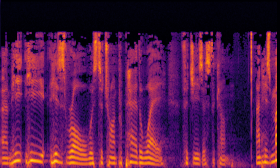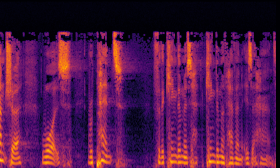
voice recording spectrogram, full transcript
um, he, he, his role was to try and prepare the way for Jesus to come. And his mantra was, repent for the kingdom, is, kingdom of heaven is at hand.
